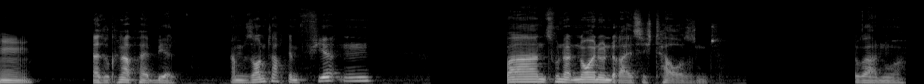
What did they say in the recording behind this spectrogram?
Hm. Also knapp halbiert. Am Sonntag, dem 4. waren es 139.000. Sogar nur.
